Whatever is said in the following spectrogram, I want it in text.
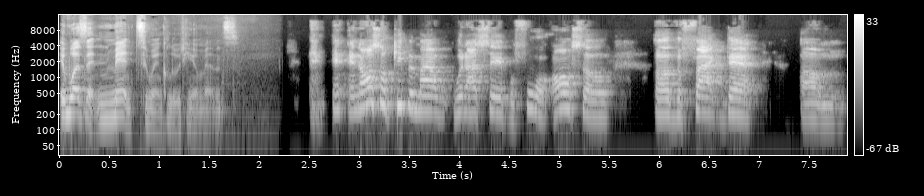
It wasn't meant to include humans. And also keep in mind what I said before, also uh, the fact that um,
